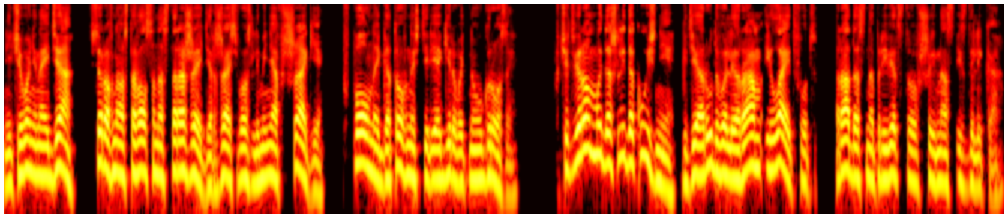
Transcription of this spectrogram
Ничего не найдя, все равно оставался на стороже, держась возле меня в шаге, в полной готовности реагировать на угрозы. Вчетвером мы дошли до кузни, где орудовали Рам и Лайтфуд, радостно приветствовавшие нас издалека.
